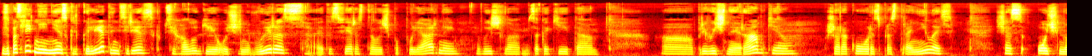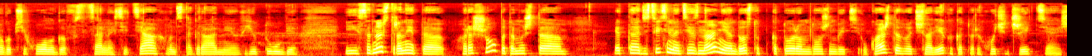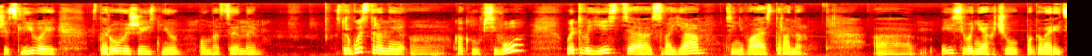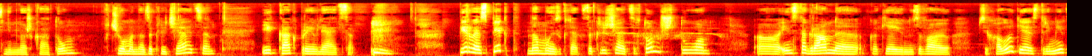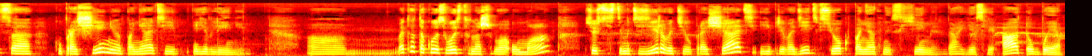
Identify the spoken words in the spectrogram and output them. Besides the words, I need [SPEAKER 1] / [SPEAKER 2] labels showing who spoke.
[SPEAKER 1] За последние несколько лет интерес к психологии очень вырос, эта сфера стала очень популярной, вышла за какие-то а, привычные рамки, широко распространилась. Сейчас очень много психологов в социальных сетях, в Инстаграме, в Ютубе. И с одной стороны это хорошо, потому что это действительно те знания, доступ к которым должен быть у каждого человека, который хочет жить э, счастливой, здоровой жизнью, полноценной. С другой стороны, а, как и у всего, у этого есть а, своя теневая сторона. А, и сегодня я хочу поговорить немножко о том, в чем она заключается и как проявляется. Первый аспект, на мой взгляд, заключается в том, что инстаграмная, как я ее называю, психология стремится к упрощению понятий и явлений. Это такое свойство нашего ума, все систематизировать и упрощать, и приводить все к понятной схеме. Да? Если А, то Б.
